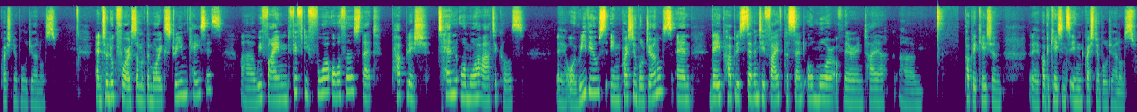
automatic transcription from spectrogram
questionable journals. And to look for some of the more extreme cases, uh, we find 54 authors that publish 10 or more articles uh, or reviews in questionable journals, and they publish 75% or more of their entire um, publication uh, publications in questionable journals.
